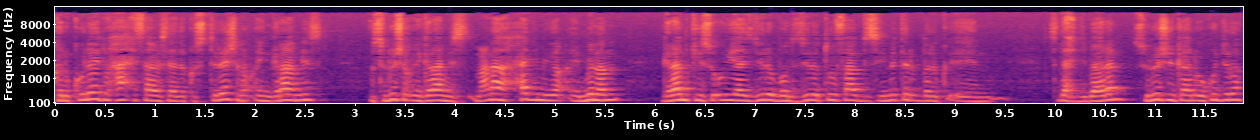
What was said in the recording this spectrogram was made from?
calculate waxaa xisaabaysaa the concentration of ingrams solution of ingrams macnaha xajmiga milan gramkiisa uu yahay zero point zero two five decimeter ber saddex jibaaran. Solutionkan uu ku jiro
